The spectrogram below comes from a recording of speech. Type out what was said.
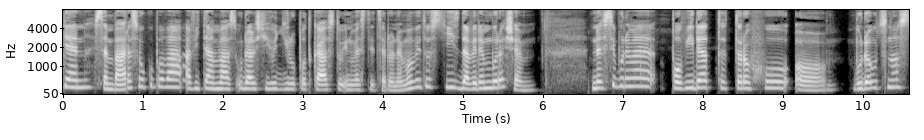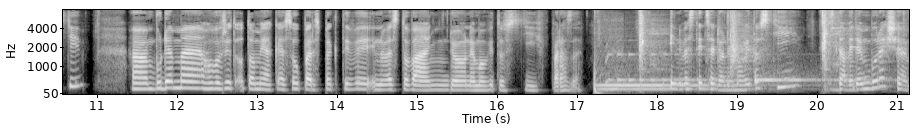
den, jsem Bára Soukupová a vítám vás u dalšího dílu podcastu Investice do nemovitostí s Davidem Burešem. Dnes si budeme povídat trochu o budoucnosti. Budeme hovořit o tom, jaké jsou perspektivy investování do nemovitostí v Praze. Investice do nemovitostí s Davidem Burešem.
